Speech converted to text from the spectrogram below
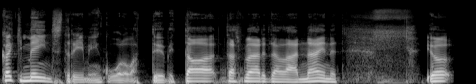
Kaikki mainstreamiin kuuluvat tyypit. Tää, tässä määritellään näin, että jo,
